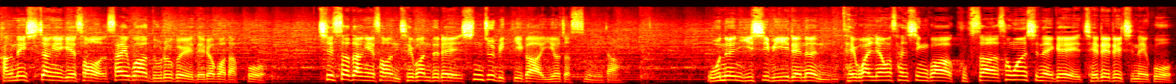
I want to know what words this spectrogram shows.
강릉시장에게서 쌀과 누룩을 내려받았고 칠사당에선 재관들의 신주빗기가 이어졌습니다. 오는 22일에는 대관령 산신과 국사 성왕신에게 제례를 지내고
